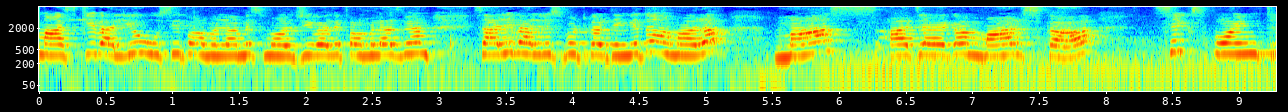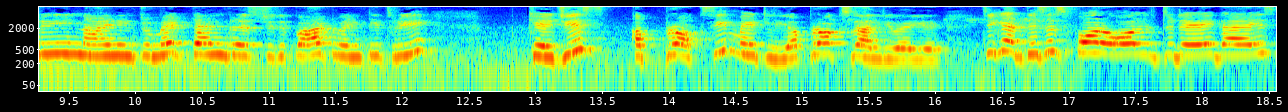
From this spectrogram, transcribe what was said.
मास की वैल्यू उसी फॉर्मूला में स्मॉल जी वाले फॉर्मूलाज में हम सारी वैल्यूज़ पुट कर देंगे। तो हमारा मास आ जाएगा मार्स का 6.39 पॉइंट थ्री नाइन इंटू में ten raised to twenty three kgs approximately approx value है ये। ठीक है this is for all today guys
